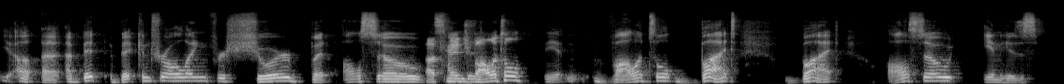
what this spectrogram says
yeah, a, a bit a bit controlling for sure, but also a smidge of- volatile. yeah, volatile, but but also in his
